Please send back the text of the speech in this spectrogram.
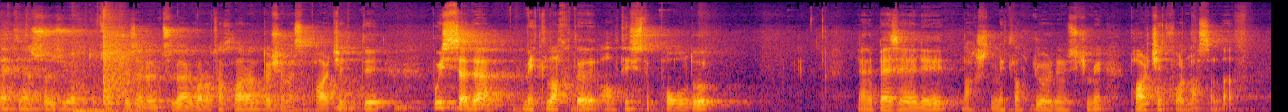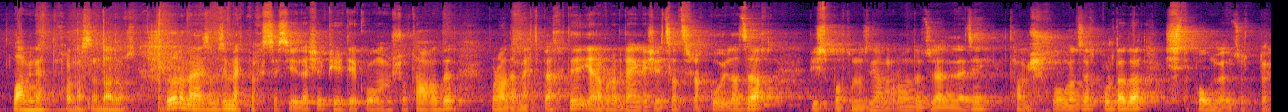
qətiyyən söz yoxdur. Çox gözəl ölçülər var. Otaqların döşəməsi parketdir. Bu hissədə metlaqdır, altı isti poldur. Yəni bəzəyəli, naxışlı metlaq gördüyünüz kimi parket formasındadır. Laminat formasında daha doğrusu. Burada da mənzilimizin mətbəx hissəsi yerləşir. Pirdek olunmuş otağıdır. Burada mətbəxdir. Yəni bura bir dənə qəşəng çatışraq qoyulacaq. Bir spotumuz yanmır, onu da düzəldiləcək. Tam işıqlı olacaq. Burada da istipol mövcuddur.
